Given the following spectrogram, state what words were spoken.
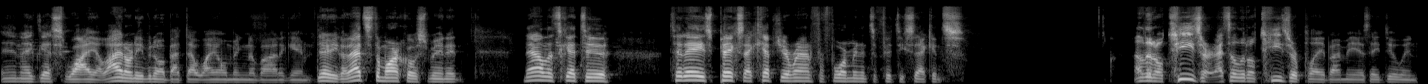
And I guess Wyo. I don't even know about that Wyoming Nevada game. There you go. That's the Marcos minute. Now let's get to today's picks. I kept you around for four minutes and 50 seconds. A little teaser. That's a little teaser play by me, as they do in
